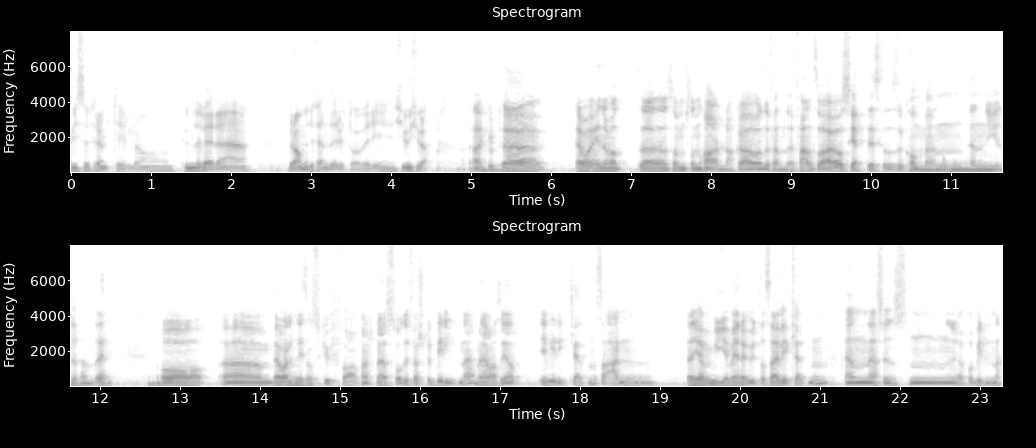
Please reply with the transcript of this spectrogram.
vi ser frem til å kunne levere bra med Defender utover i 2020. Ja, kult. Jeg må innrømme at uh, som sånn hardnakka Defender-fan, så er jeg jo skeptisk til at det skal komme en, en ny Defender. Og eh, jeg var litt, litt sånn skuffa kanskje når jeg så de første bildene, men jeg må si at i virkeligheten så er den Den gjør mye mer ut av seg i virkeligheten enn jeg syns den gjør på bildene.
